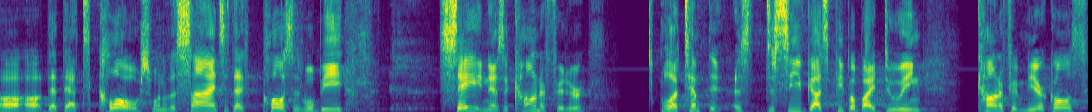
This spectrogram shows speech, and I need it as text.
uh, uh, that that's close, one of the signs that that's close is will be Satan as a counterfeiter will attempt to uh, deceive God's people by doing counterfeit miracles,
